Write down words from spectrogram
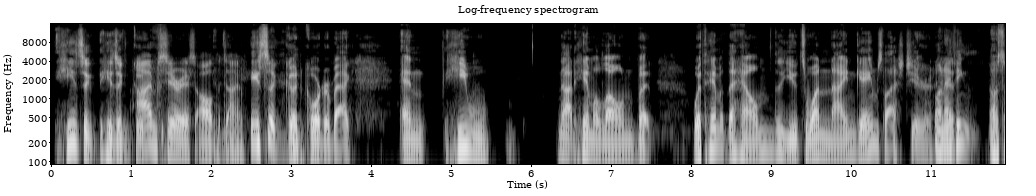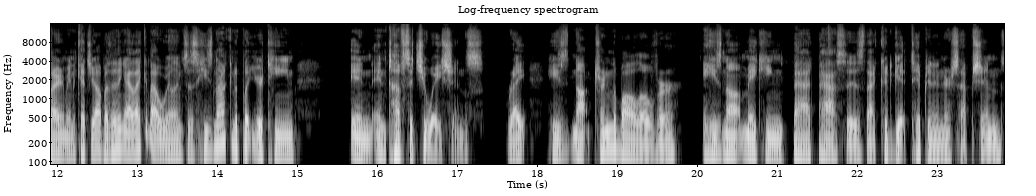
he's a he's a good I'm serious all the time. he's a good quarterback, and he not him alone, but with him at the helm, the Utes won nine games last year. Well, and I think, oh, sorry, I didn't mean to catch you up, but the thing I like about Williams is he's not going to put your team in, in tough situations, right? He's not turning the ball over. He's not making bad passes that could get tipped in interceptions.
